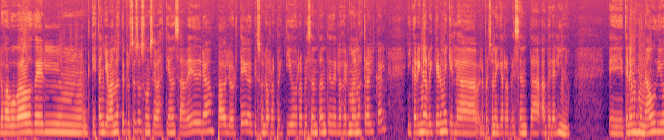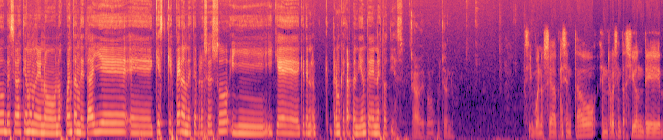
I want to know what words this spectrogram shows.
Los abogados del, que están llevando este proceso son Sebastián Saavedra, Pablo Ortega, que son los respectivos representantes de los hermanos Tralcal, y Karina Riquelme, que es la, la persona que representa a Peralino. Eh, tenemos un audio de Sebastián donde no- nos cuenta en detalle eh, qué, qué esperan de este proceso y, y qué, qué ten- qué tenemos que estar pendientes en estos días. A ver, vamos a escucharlo. Sí, bueno, se ha presentado en representación de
